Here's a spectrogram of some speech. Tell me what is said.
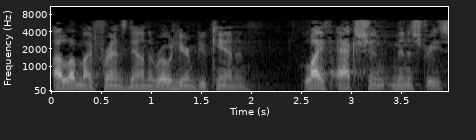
I love my friends down the road here in Buchanan. Life Action Ministries,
